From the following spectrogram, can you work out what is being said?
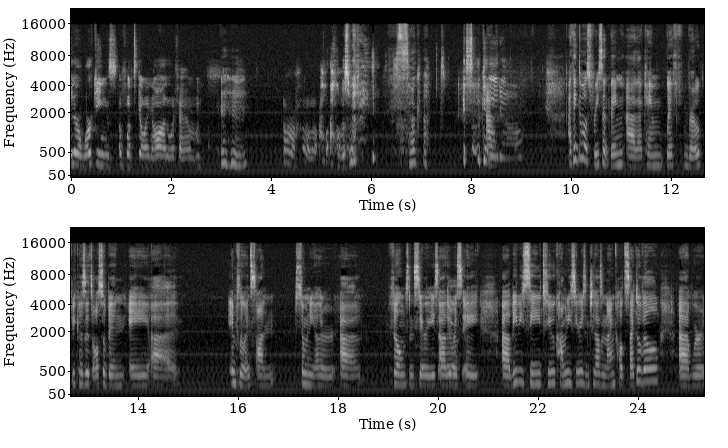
inner workings of what's going on with him. mm-hmm. Oh, I don't know. I, I love this movie. So good. it's so good. Ah. I think the most recent thing uh, that came with Rope because it's also been a uh, influence on so many other uh, films and series. Uh, there Yeah. was a uh, BBC Two comedy series in 2009 called Psychoville, uh, where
